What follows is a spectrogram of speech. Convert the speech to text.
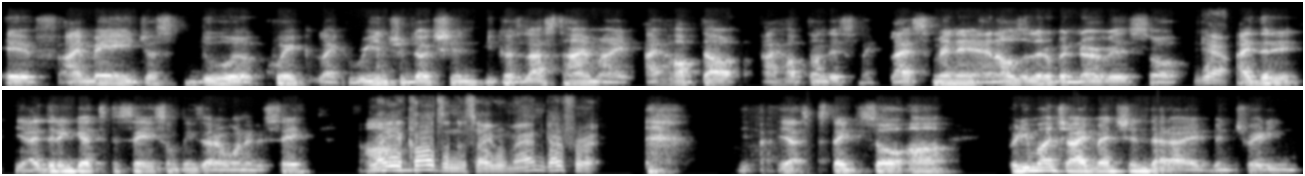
if I may just do a quick like reintroduction, because last time I I hopped out, I hopped on this like last minute, and I was a little bit nervous, so yeah, I didn't yeah I didn't get to say some things that I wanted to say. Lay um, your cards on the table, man. Go for it. yes, thank you. So, uh, pretty much, I mentioned that I've been trading.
